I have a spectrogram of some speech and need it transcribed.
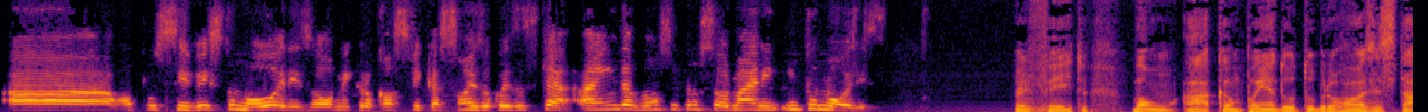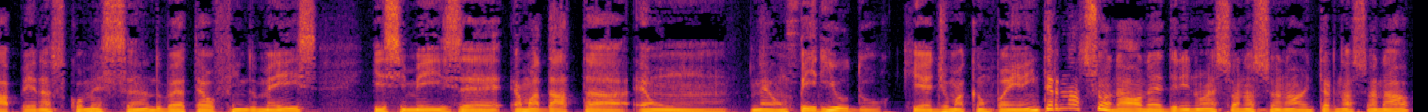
a, a, possíveis tumores ou microcalcificações ou coisas que ainda vão se transformar em, em tumores. Perfeito. Bom, a campanha do Outubro Rosa está apenas começando, vai até o fim do mês. Esse mês é, é uma data, é um, né, um período que é de uma campanha internacional, né, Dri? Não é só nacional, é internacional.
